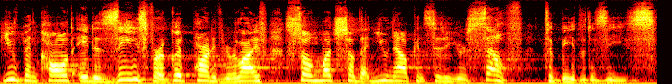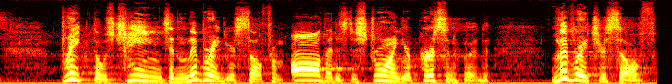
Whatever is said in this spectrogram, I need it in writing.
You've been called a disease for a good part of your life, so much so that you now consider yourself to be the disease. Break those chains and liberate yourself from all that is destroying your personhood. Liberate yourself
